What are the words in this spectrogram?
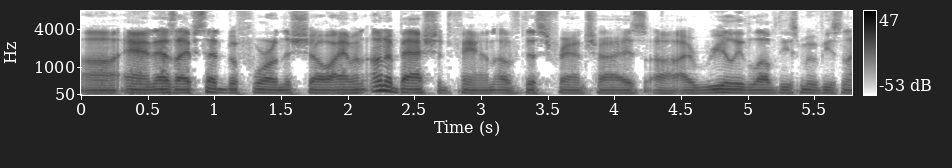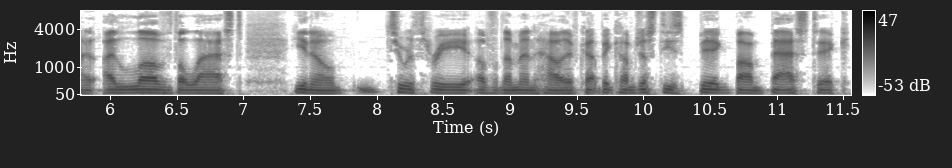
Uh, and as I've said before on the show, I am an unabashed fan of this franchise. Uh, I really love these movies, and I, I love the last, you know, two or three of them and how they've got become just these big, bombastic,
